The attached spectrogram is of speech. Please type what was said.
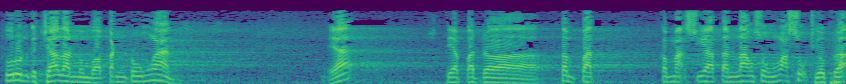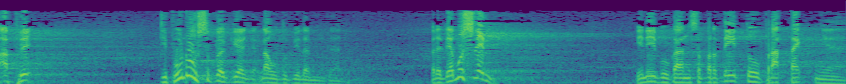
turun ke jalan membawa pentungan. Ya, setiap pada tempat kemaksiatan langsung masuk diobrak-abrik dibunuh sebagiannya. Naudzubillah min dzalik. Pada dia muslim. Ini bukan seperti itu prakteknya.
